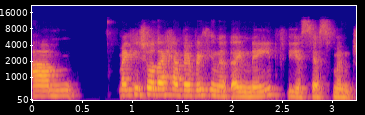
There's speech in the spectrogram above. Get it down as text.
Um, making sure they have everything that they need for the assessment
